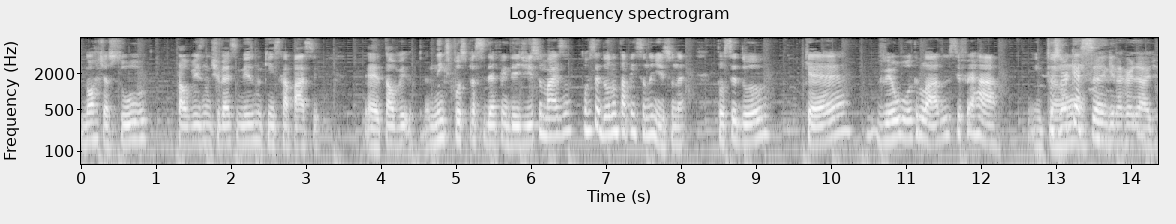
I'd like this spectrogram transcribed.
norte a sul. Talvez não tivesse mesmo quem escapasse, é, talvez nem que fosse para se defender disso, mas o torcedor não tá pensando nisso, né? O torcedor quer ver o outro lado se ferrar. Então... O torcedor quer sangue, na verdade.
